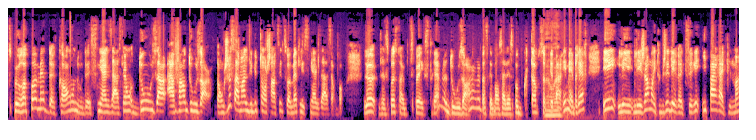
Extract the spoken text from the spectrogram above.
tu pourras pas mettre de cônes ou de signalisation 12 heures, avant 12 heures. Donc, juste avant le début de ton chantier, tu vas mettre les signalisations. Bon, là, je sais pas c'est un petit peu extrême, 12 heures, parce que bon, ça laisse pas beaucoup de temps pour se ah préparer, mais bref. Et les, les gens vont être obligés de les retirer hyper rapidement.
